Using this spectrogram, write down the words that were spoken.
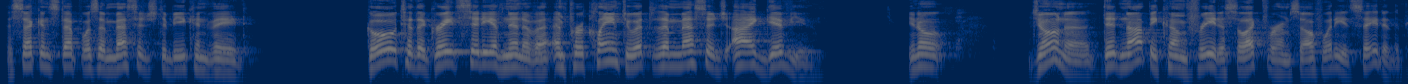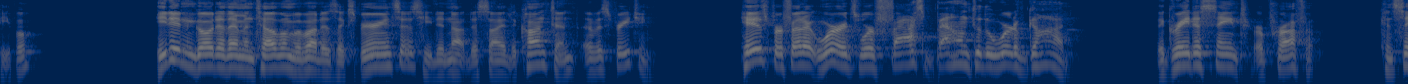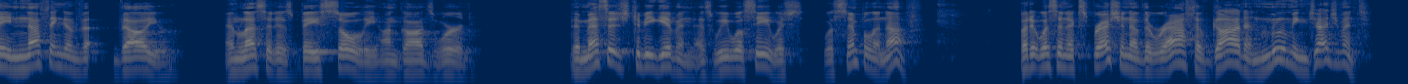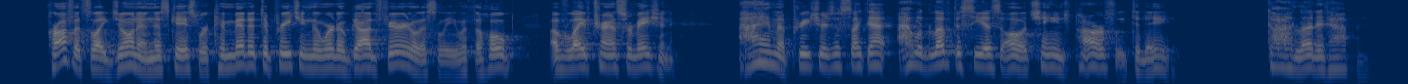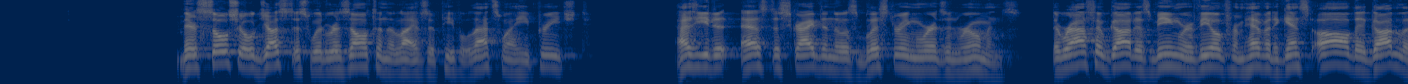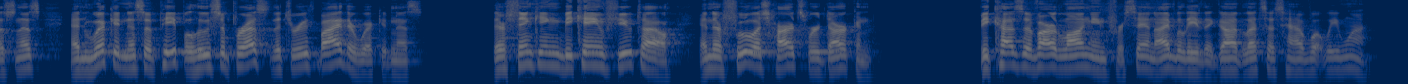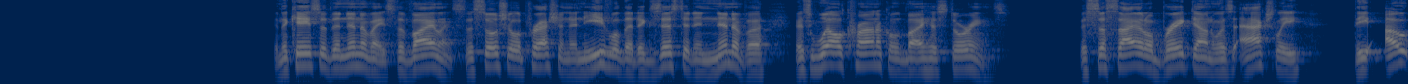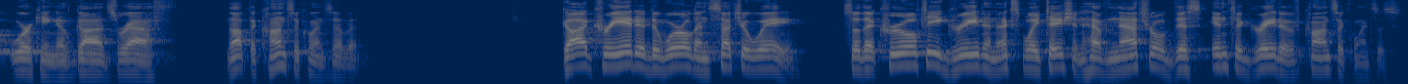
The second step was a message to be conveyed. Go to the great city of Nineveh and proclaim to it the message I give you. You know, Jonah did not become free to select for himself what he'd say to the people. He didn't go to them and tell them about his experiences. He did not decide the content of his preaching. His prophetic words were fast bound to the word of God. The greatest saint or prophet can say nothing of value unless it is based solely on God's word. The message to be given, as we will see, was, was simple enough, but it was an expression of the wrath of God and looming judgment. Prophets like Jonah, in this case, were committed to preaching the word of God fearlessly with the hope of life transformation. I am a preacher just like that. I would love to see us all change powerfully today. God, let it happen. Their social justice would result in the lives of people. That's why he preached. As, he, as described in those blistering words in Romans, the wrath of God is being revealed from heaven against all the godlessness and wickedness of people who suppress the truth by their wickedness. Their thinking became futile, and their foolish hearts were darkened. Because of our longing for sin, I believe that God lets us have what we want. In the case of the Ninevites, the violence, the social oppression, and evil that existed in Nineveh is well chronicled by historians. The societal breakdown was actually the outworking of God's wrath, not the consequence of it. God created the world in such a way so that cruelty, greed, and exploitation have natural disintegrative consequences.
